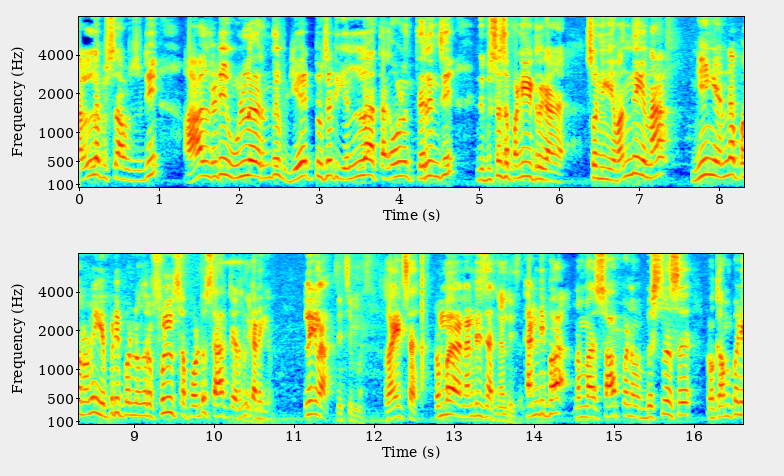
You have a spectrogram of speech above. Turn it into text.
நல்ல பிஸ்னஸ் ஆப்பர்ச்சுனிட்டி ஆல்ரெடி உள்ளே இருந்து ஏ டு செட் எல்லா தகவலும் தெரிஞ்சு இந்த பிஸ்னஸை பண்ணிக்கிட்டு இருக்காங்க. ஸோ நீங்கள் வந்தீங்கன்னா நீங்கள் என்ன பண்ணணும் எப்படி பண்ணுங்கிற ஃபுல் சப்போர்ட்டும் சார்கிட்ட இருந்து கிடைக்கும். இல்லைங்களா? நிச்சயமா ரைட் சார் ரொம்ப நன்றி சார் நன்றி சார் கண்டிப்பா நம்ம ஷாப் நம்ம பிஸ்னஸ் நம்ம கம்பெனி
